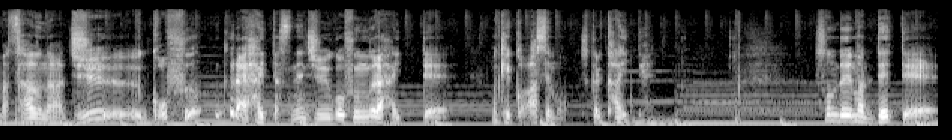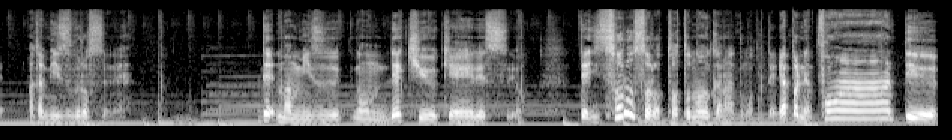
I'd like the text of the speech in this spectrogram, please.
まあ、サウナ15分ぐらい入ったっすね。15分ぐらい入って、まあ、結構汗もしっかりかいて。そんで、まあ、出て、また水風呂っすよね。で、まあ、水飲んで休憩ですよ。で、そろそろ整うかなと思って、やっぱりね、フワーンっていう、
